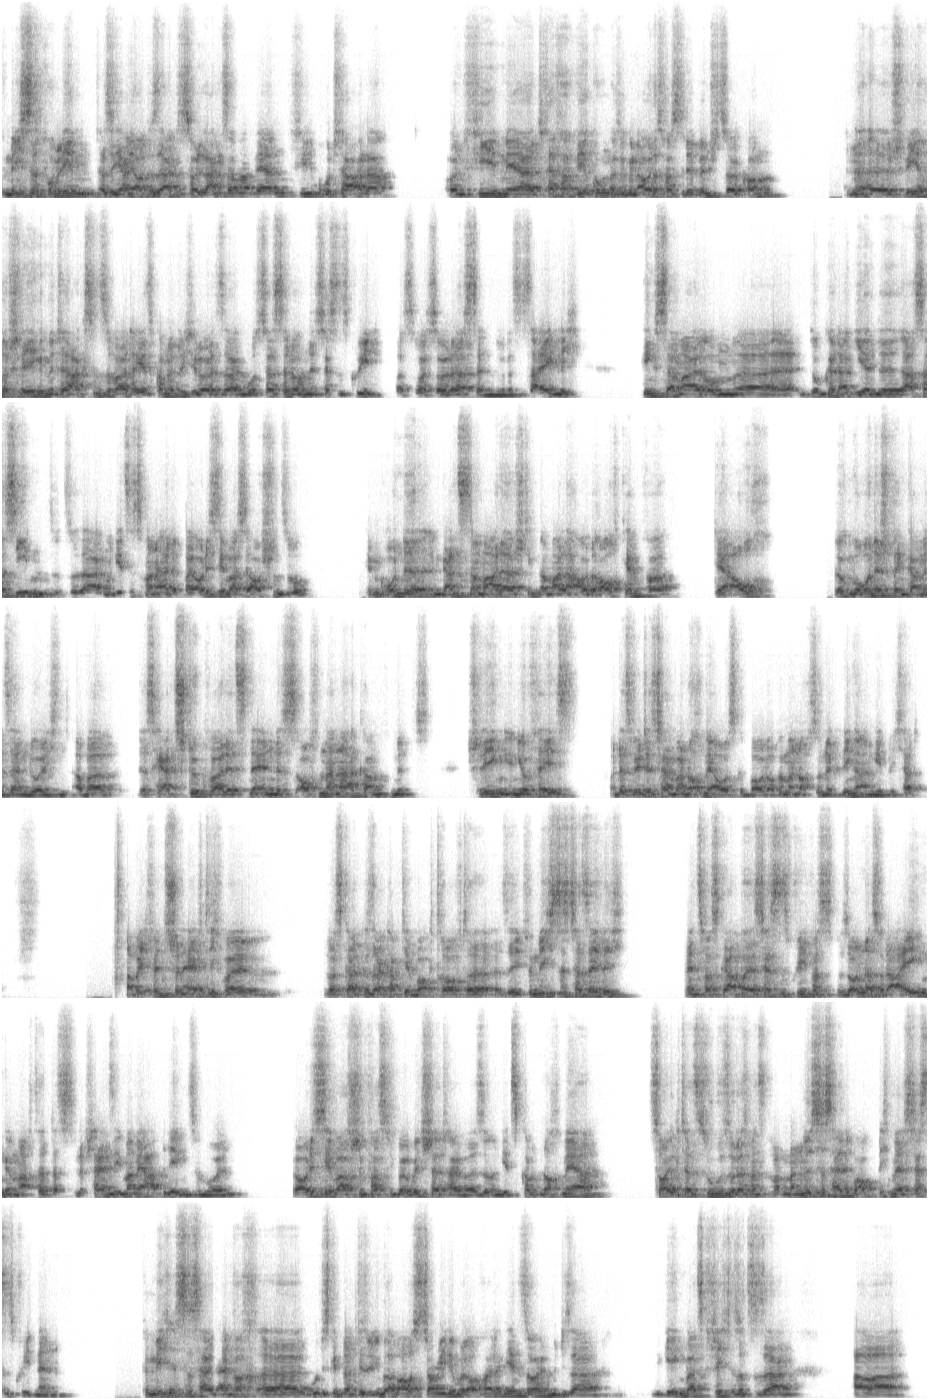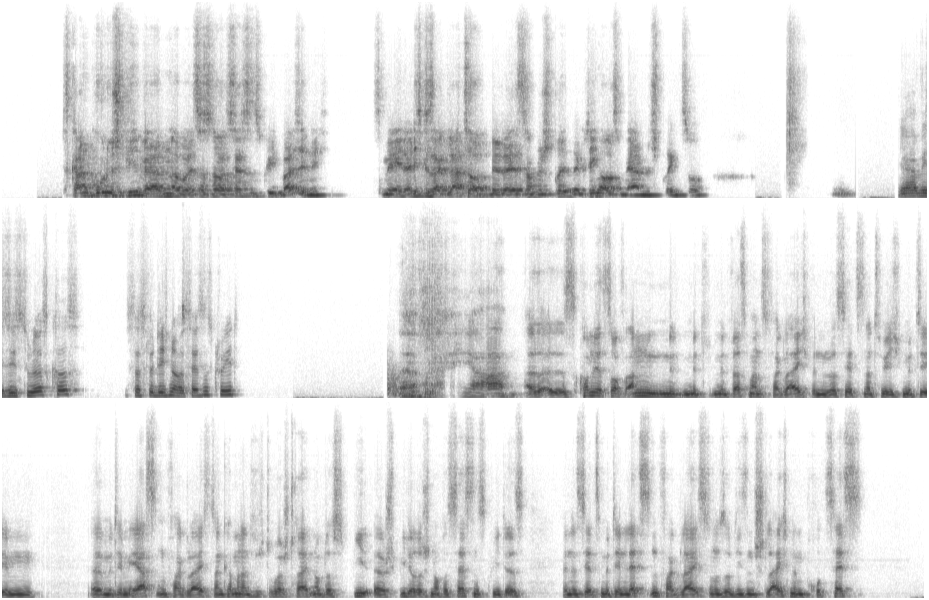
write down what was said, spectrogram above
Für mich ist das Problem, also Sie haben ja auch gesagt, es soll langsamer werden, viel brutaler und viel mehr Trefferwirkung, also genau das, was du dir wünschst, soll kommen. Ne, äh, schwere Schläge mit der Axt und so weiter. Jetzt kommen natürlich die Leute, die sagen, wo ist das denn noch in Assassin's Creed? Was, was soll das denn? Das ist eigentlich, ging es da mal um äh, im Dunkeln agierende Assassinen sozusagen. Und jetzt ist man halt, bei Odyssey war es ja auch schon so, im Grunde ein ganz normaler, stinknormaler Haut draufkämpfer der auch irgendwo runterspringen kann mit seinen Dolchen. Aber das Herzstück war letzten Endes offener Nahkampf mit Schlägen in your face. Und das wird jetzt scheinbar noch mehr ausgebaut, auch wenn man noch so eine Klinge angeblich hat. Aber ich finde es schon heftig, weil du hast gerade gesagt, habt ihr Bock drauf? Da, also für mich ist es tatsächlich, wenn es was gab bei Assassin's Creed, was es besonders oder eigen gemacht hat, das scheinen sie immer mehr ablegen zu wollen. Bei Odyssey war es schon fast wie bei Witcher teilweise. Und jetzt kommt noch mehr Zeug dazu, so dass man, man müsste es halt überhaupt nicht mehr Assassin's Creed nennen. Für mich ist es halt einfach, äh, gut, es gibt noch diese Überbaustory, die wohl auch weitergehen soll, mit dieser Gegenwartsgeschichte sozusagen. Aber es kann ein cooles Spiel werden, aber ist das noch Assassin's Creed? Weiß ich nicht. Ist mir ehrlich gesagt Latte, ob mir da jetzt noch eine, eine Klinge aus dem Ärmel springt. So. Ja, wie siehst du das, Chris? Ist das für dich noch Assassin's Creed? Äh, ja, also es kommt jetzt darauf an, mit, mit, mit was man es vergleicht. Wenn du das jetzt natürlich mit dem, äh, mit dem ersten vergleichst, dann kann man natürlich darüber streiten, ob das Spiel, äh, spielerisch noch Assassin's Creed ist. Wenn es jetzt mit den letzten vergleichst und so diesen schleichenden Prozess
